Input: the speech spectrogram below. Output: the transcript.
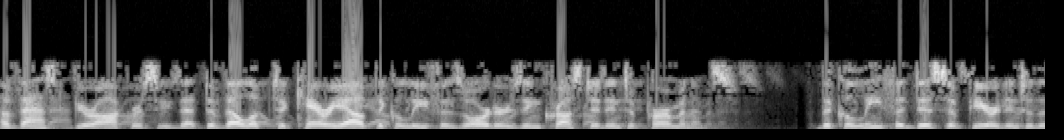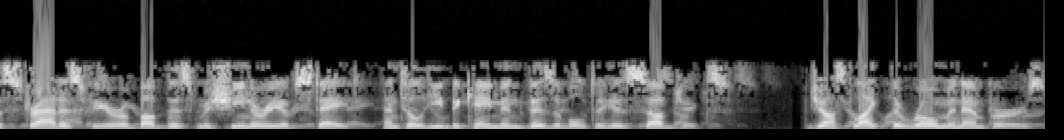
A vast bureaucracy that developed to carry out the Khalifa's orders encrusted into permanence. The Khalifa disappeared into the stratosphere above this machinery of state until he became invisible to his subjects. Just like the Roman emperors,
